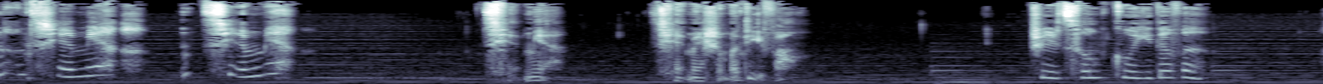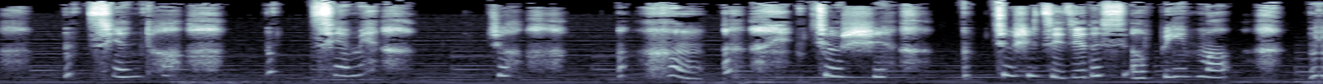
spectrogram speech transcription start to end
弄前面，前面，前前面，前面什么地方？志聪故意的问。前头，前面，就，就是，就是姐姐的小臂吗？你，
